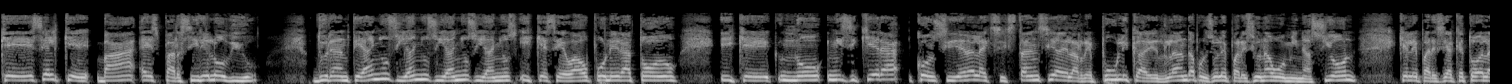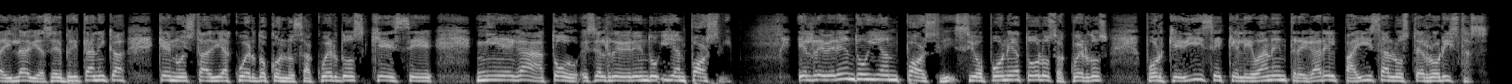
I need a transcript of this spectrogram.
que es el que va a esparcir el odio durante años y años y años y años y que se va a oponer a todo y que no ni siquiera considera la existencia de la República de Irlanda, por eso le parece una abominación, que le parecía que toda la isla debía ser británica, que no está de acuerdo con los acuerdos, que se niega a todo. Es el reverendo Ian Parsley. El reverendo Ian Parsley se opone a todos los acuerdos porque dice que le van a entregar el país a los terroristas,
